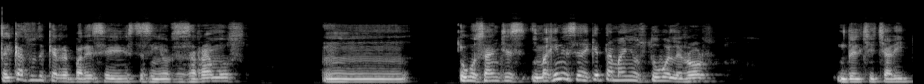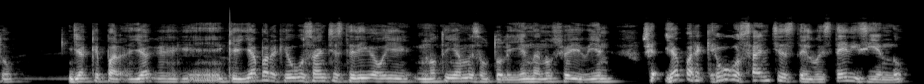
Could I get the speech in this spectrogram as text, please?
el caso es de que reaparece este señor César Ramos. Mm, Hugo Sánchez, imagínense de qué tamaño estuvo el error del chicharito, ya que para, ya, eh, que ya para que Hugo Sánchez te diga, oye, no te llames autoleyenda, no se oye bien, o sea, ya para que Hugo Sánchez te lo esté diciendo.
